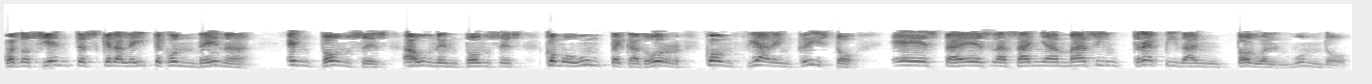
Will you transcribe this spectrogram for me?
cuando sientes que la ley te condena, entonces, aun entonces, como un pecador, confiar en Cristo, esta es la hazaña más intrépida en todo el mundo.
